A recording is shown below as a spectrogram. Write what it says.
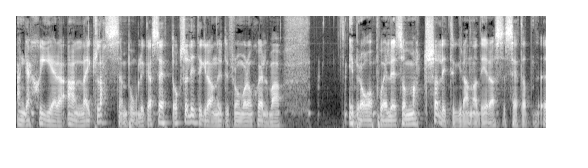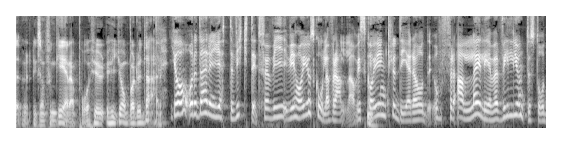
engagera alla i klassen på olika sätt. Också lite grann utifrån vad de själva är bra på eller som matchar lite grann deras sätt att eh, liksom, fungera på. Hur, hur, jobbar du där? Ja, och det där är jätteviktigt för vi, vi har ju en skola för alla. Vi ska ju mm. inkludera och, och, för alla elever vill ju inte stå och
